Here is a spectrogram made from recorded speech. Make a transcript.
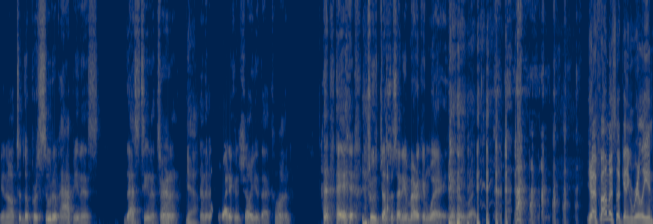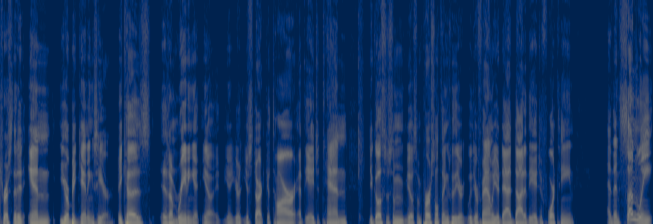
You know, to the pursuit of happiness, that's Tina Turner. Yeah. And if anybody can show you that, come on. hey, truth, justice, and the American way. right. Yeah, I found myself getting really interested in, in your beginnings here because as I'm reading it, you know, you you you start guitar at the age of ten. You go through some you know some personal things with your with your family. Your dad died at the age of fourteen, and then suddenly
